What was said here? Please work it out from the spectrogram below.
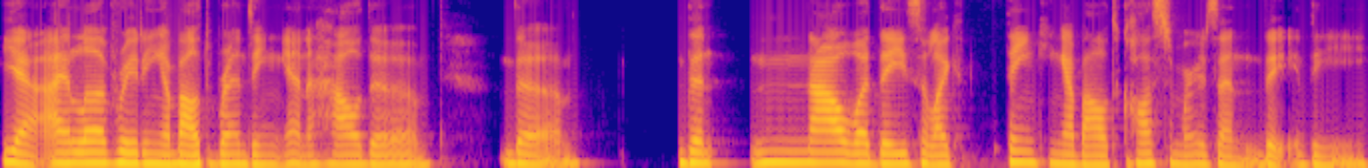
yeah, I love reading about branding and how the the the nowadays like thinking about customers and the the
